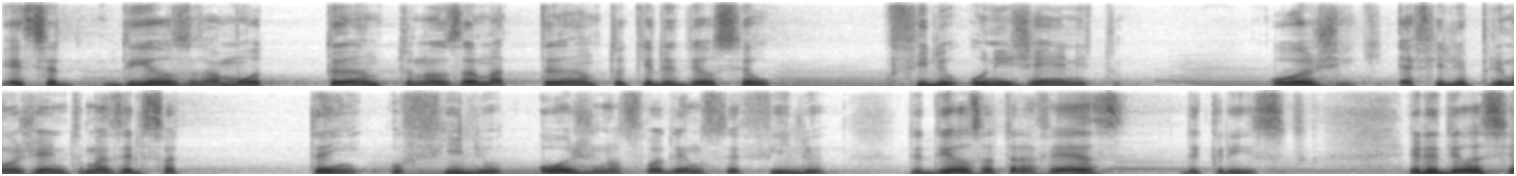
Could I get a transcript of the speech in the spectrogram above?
Esse Deus amou tanto, nos ama tanto, que Ele deu seu Filho unigênito hoje é filho primogênito, mas ele só tem o filho, hoje nós podemos ser filho de Deus através de Cristo. Ele deu esse,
